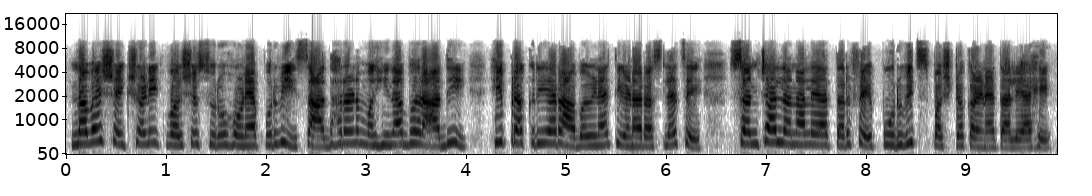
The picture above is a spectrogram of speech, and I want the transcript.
नवे शैक्षणिक वर्ष सुरू होण्यापूर्वी साधारण महिनाभर आधी ही प्रक्रिया राबविण्यात येणार असल्याचे संचालनालयातर्फे पूर्वीच स्पष्ट करण्यात आले आहे.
